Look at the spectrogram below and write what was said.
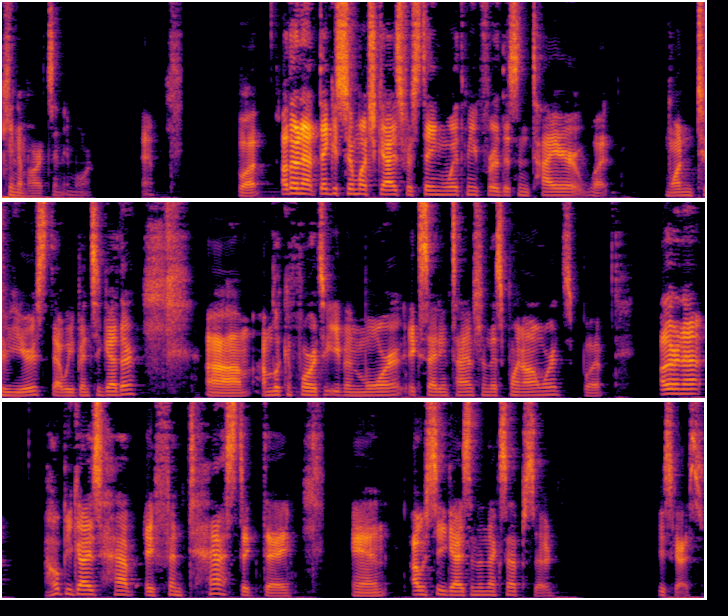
Kingdom Hearts anymore. Okay. But other than that, thank you so much, guys, for staying with me for this entire what one two years that we've been together. Um, I'm looking forward to even more exciting times from this point onwards. But other than that, I hope you guys have a fantastic day, and I will see you guys in the next episode. Peace, guys.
